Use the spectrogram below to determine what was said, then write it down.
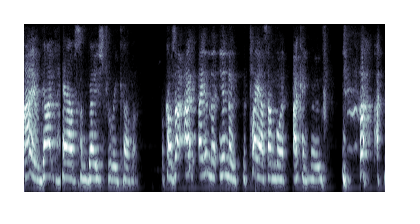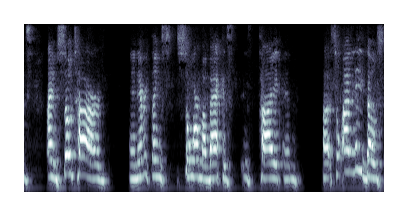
I have got to have some days to recover because i, I in the end of the class i'm going i can't move. I am so tired and everything's sore. My back is, is tight and uh, so I need those,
